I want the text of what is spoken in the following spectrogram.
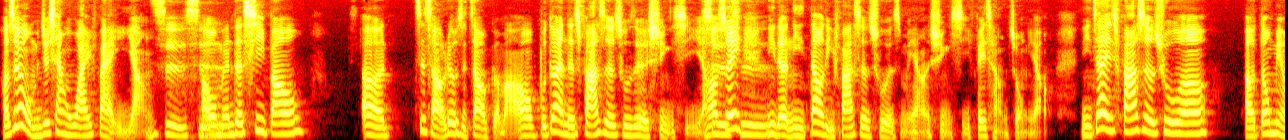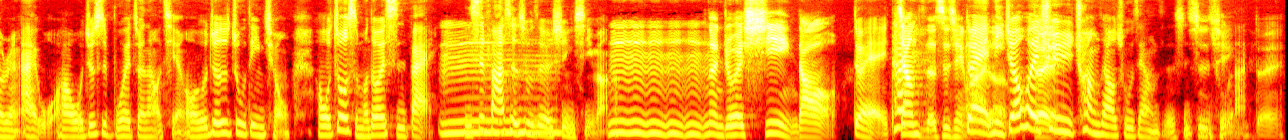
好，所以我们就像 WiFi 一样，是是，好，我们的细胞呃。至少六十兆个嘛，然后不断的发射出这个讯息，然后所以你的你到底发射出了什么样的讯息非常重要。你在发射出呃呃都没有人爱我哈，我就是不会赚到钱，我就是注定穷，我做什么都会失败。嗯，你是发射出这个讯息嘛？嗯嗯嗯嗯嗯，那你就会吸引到对这样子的事情，对你就会去创造出这样子的事情出来。对，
